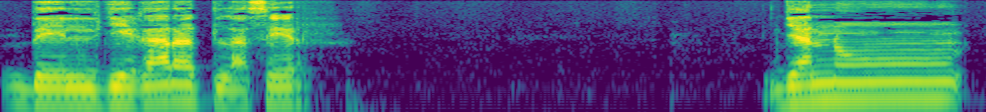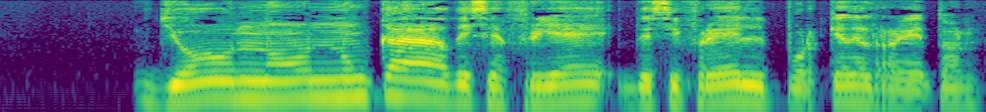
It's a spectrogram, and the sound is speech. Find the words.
del llegar al placer ya no yo no nunca descifré descifré el porqué del reggaetón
